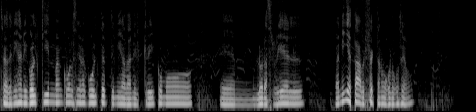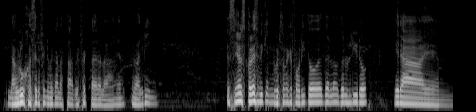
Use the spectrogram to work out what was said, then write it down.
O sea, tenías a Nicole Kidman como la señora Coulter, tenías a Daniel Craig como em, Laura Riel. La niña estaba perfecta, no me acuerdo cómo se llama. La bruja Serafine Mecala estaba perfecta, era la eh, Eva Green. El señor Scoresby, que es mi personaje favorito de, de los- de los libros, era. em,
